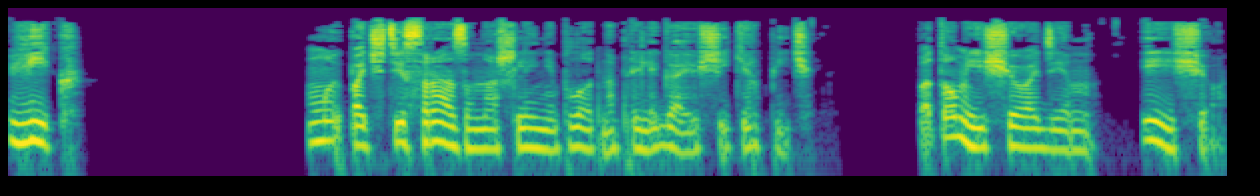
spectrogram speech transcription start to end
Вик. Мы почти сразу нашли неплотно прилегающий кирпич. Потом еще один и еще.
